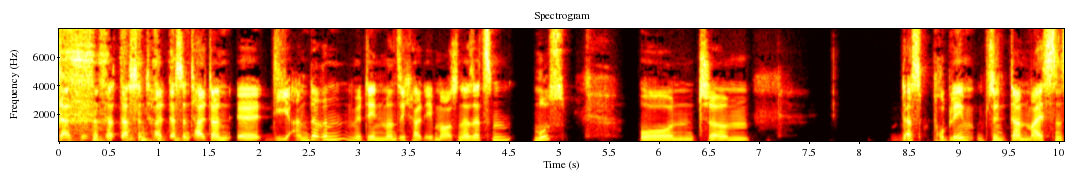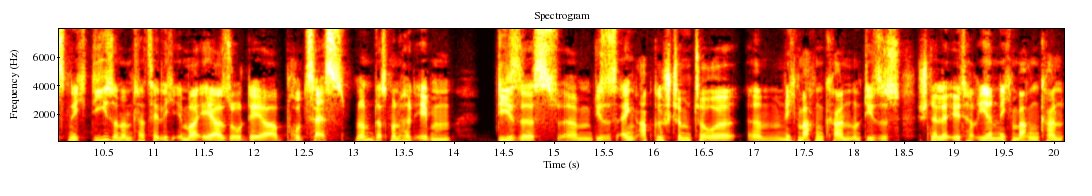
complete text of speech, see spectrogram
das, das, das sind halt, das sind halt dann äh, die anderen, mit denen man sich halt eben auseinandersetzen muss. Und ähm, das Problem sind dann meistens nicht die, sondern tatsächlich immer eher so der Prozess, ne? dass man halt eben dieses ähm, dieses eng abgestimmte ähm, nicht machen kann und dieses schnelle Iterieren nicht machen kann,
